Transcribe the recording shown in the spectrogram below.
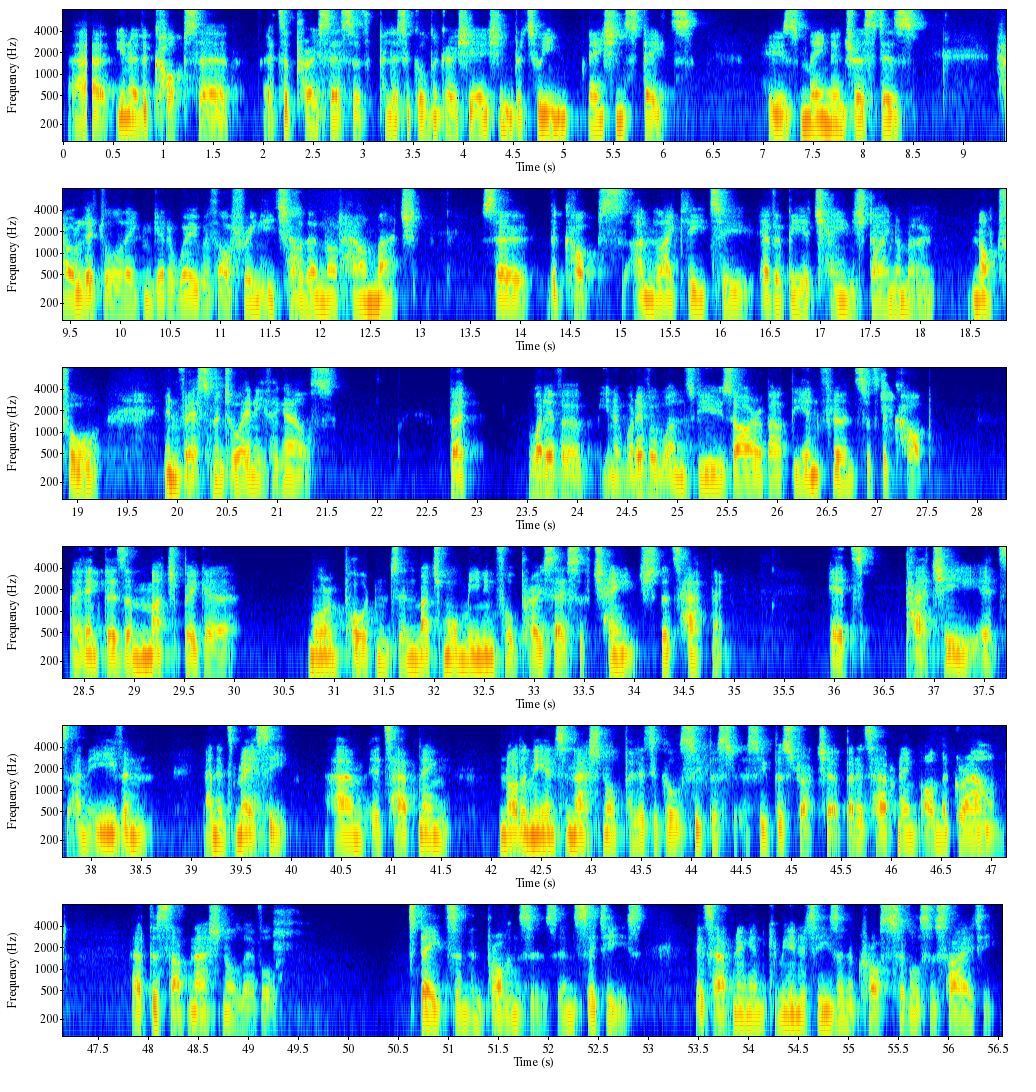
Uh, you know, the COPs are it's a process of political negotiation between nation states whose main interest is how little they can get away with offering each other, not how much. So the COP's unlikely to ever be a change dynamo, not for investment or anything else. But whatever you know, whatever one's views are about the influence of the COP, I think there's a much bigger, more important, and much more meaningful process of change that's happening. It's patchy, it's uneven, and it's messy. Um, it's happening not in the international political super, superstructure, but it's happening on the ground at the subnational level, states and in provinces, in cities. It's happening in communities and across civil society.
